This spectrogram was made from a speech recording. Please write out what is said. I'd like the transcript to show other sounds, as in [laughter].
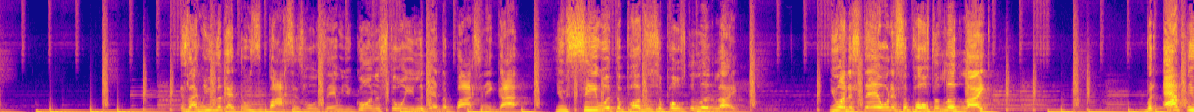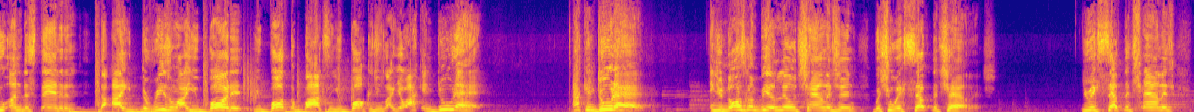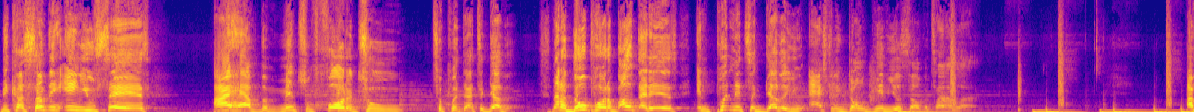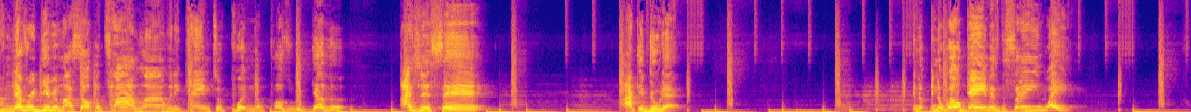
It's like when you look at those boxes, Jose, when you go in the store and you look at the box and it got, you see what the puzzle's supposed to look like. You understand what it's supposed to look like, but after you understand it, and the I, the reason why you bought it, you bought the box and you bought because you was like, yo, I can do that. I can do that. And you know it's gonna be a little challenging, but you accept the challenge. You accept the challenge because something in you says, I have the mental fortitude to put that together. Now, the dope part about that is, in putting it together, you actually don't give yourself a timeline. I've never given myself a timeline when it came to putting a puzzle together. I just said, I can do that. And the, and the wealth game is the same way.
